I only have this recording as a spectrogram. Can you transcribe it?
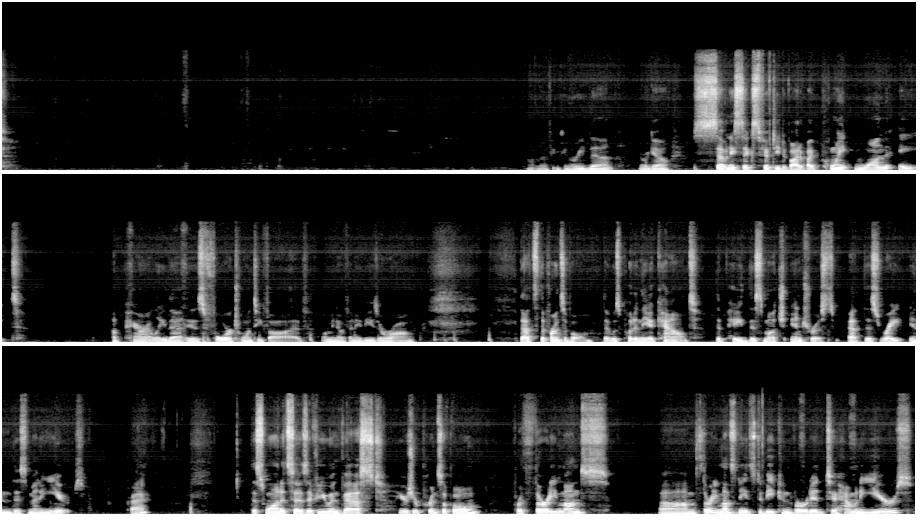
if you can read that. There we go. 7650 divided by 0.18. Apparently that is 425. Let me know if any of these are wrong. That's the principal that was put in the account that paid this much interest at this rate in this many years. Okay. This one, it says if you invest, here's your principal for 30 months, um, 30 months needs to be converted to how many years?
